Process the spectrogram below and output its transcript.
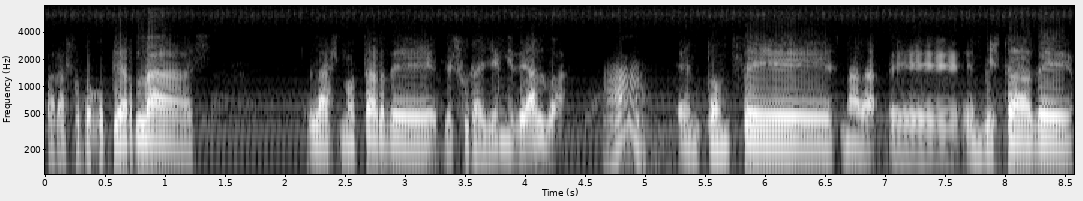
para fotocopiar las, las notas de, de Surayén y de Alba. ah, Entonces, nada, eh, en vista de,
